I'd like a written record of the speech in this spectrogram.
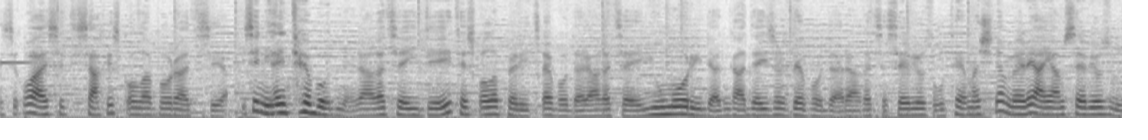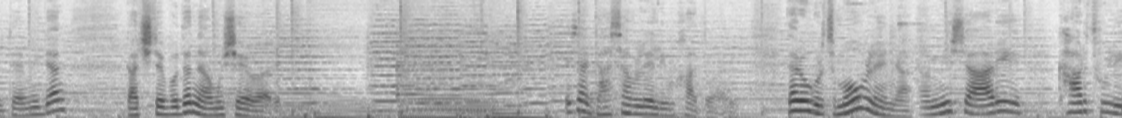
ეს იყო ასეთი სახის კოლაბორაცია. ისინი ეთებოდნენ რაღაცა იდეით, ეს ყველაფერი იწყებოდა რაღაცა იუმორიდან, გადაიზრდებოდა რაღაცა სერიოზულ თემაში და მე აი ამ სერიოზული თემიდან გაჩნდებოდა ნამუშევარი. ეს არის დასავლელი მხატვარი. და როგორც მოვლენა, მიშა არის ქართული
